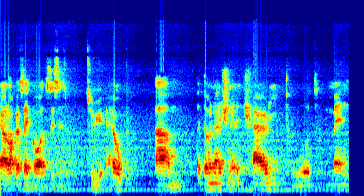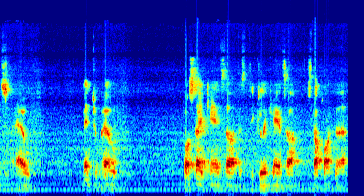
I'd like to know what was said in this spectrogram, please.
Now, like I said, guys, this is to help um, a donation and a charity towards men's health, mental health, prostate cancer, testicular cancer, stuff like that.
